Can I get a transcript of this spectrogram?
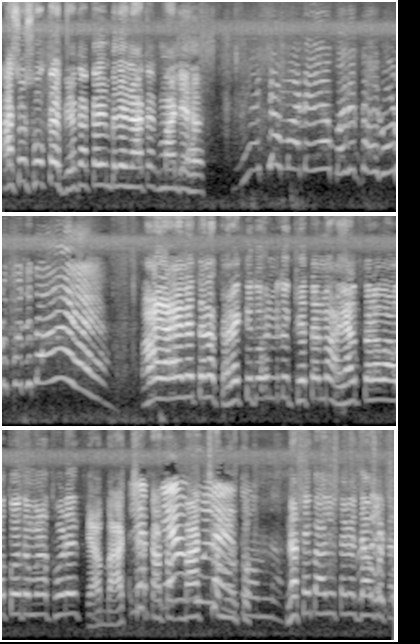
આ શું છોકરા ભેગા કરીને બધા નાટક માંડ્યા હે હા આયા ને તને ઘરે કીધું ને બીજું ખેતરમાં હેલ્પ કરવા આવતો હોય તો મને થોડે છે કાં તો બાદ છે મૂર્ખો. નથી બાજુ તમે જાઓ બેટા.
